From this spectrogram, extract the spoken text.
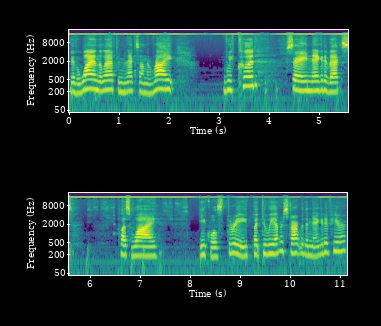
we have a y on the left and an x on the right. We could say negative x plus y equals 3, but do we ever start with a negative here?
